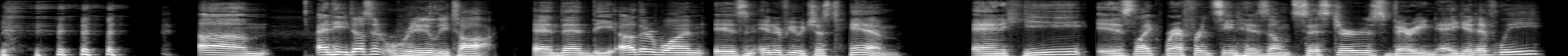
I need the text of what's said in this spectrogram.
um and he doesn't really talk and then the other one is an interview with just him and he is like referencing his own sisters very negatively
